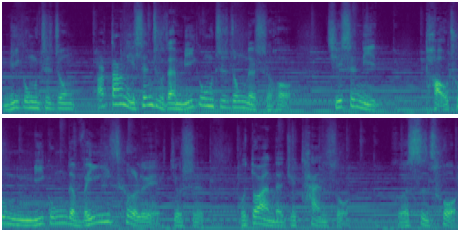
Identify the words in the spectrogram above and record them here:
迷宫之中。而当你身处在迷宫之中的时候，其实你跑出迷宫的唯一策略就是不断的去探索和试错，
